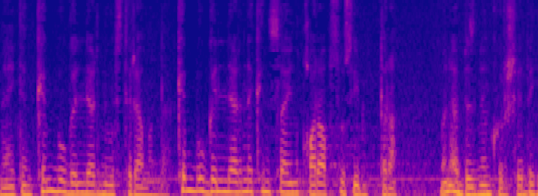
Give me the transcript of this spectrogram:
Мин әйтәм, кем бу гөлләрне үстерә монда? Кем бу гөлләрне көн саен карап, су сибеп тора? Менә безнең күрше, ди.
